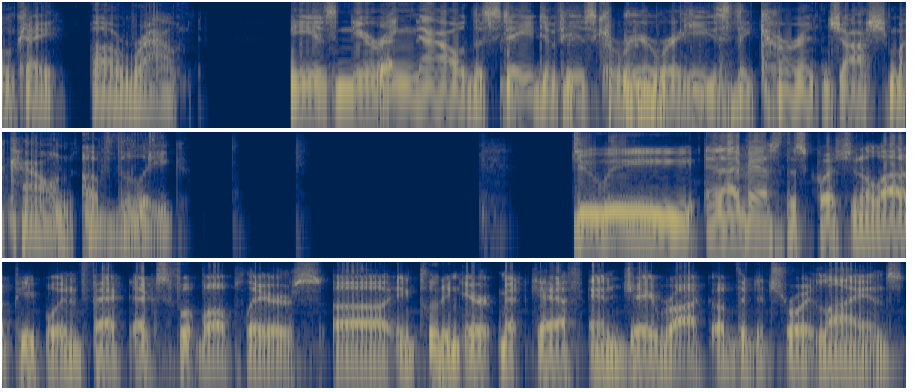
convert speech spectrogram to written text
Okay. Around. He is nearing now the stage of his career where he's the current Josh McCown of the league. Do we, and I've asked this question a lot of people, in fact, ex football players, uh, including Eric Metcalf and J Rock of the Detroit Lions,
